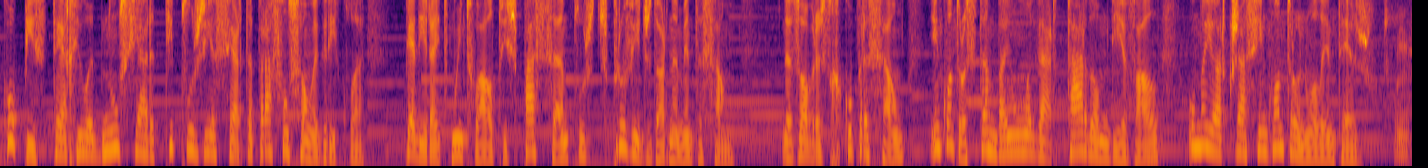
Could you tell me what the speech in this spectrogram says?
com o piso térreo a denunciar a tipologia certa para a função agrícola. Pé direito muito alto e espaços amplos desprovidos de ornamentação. Nas obras de recuperação, encontrou-se também um lagar tardo-medieval, o maior que já se encontrou no Alentejo. Descobrimos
